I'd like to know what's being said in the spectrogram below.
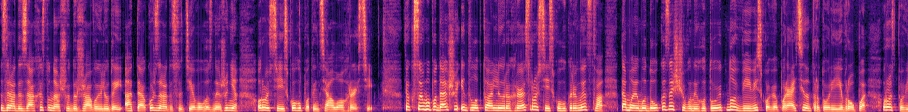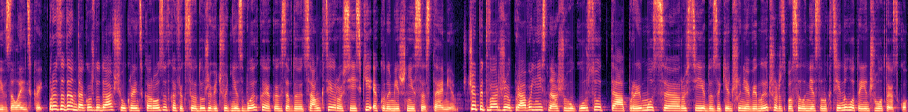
заради захисту нашої держави і людей, а також заради суттєвого зниження російського потенціалу агресії. Фіксуємо подальший інтелектуальний регрес російського керівництва та маємо докази, що вони готують нові військові операції на території Європи. Розповів Зеленський. Президент також додав, що українська розвідка фіксує дуже відчутні збитки, яких завдають санкції російській економічній системі, що підтверджує правильність нашого курсу та примус Росії до закінчення війни через посилення санкційного та іншого тиску.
